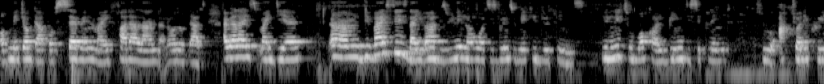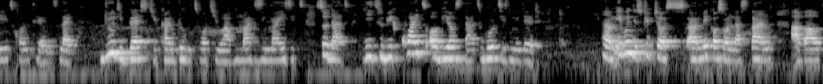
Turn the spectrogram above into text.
of major gap of serving my fatherland and all of that, I realized, my dear, um, devices that you have is really not what is going to make you do things. You need to work on being disciplined to actually create content. Like, do the best you can do with what you have, maximize it so that it will be quite obvious that growth is needed. Um, even the scriptures uh, make us understand about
